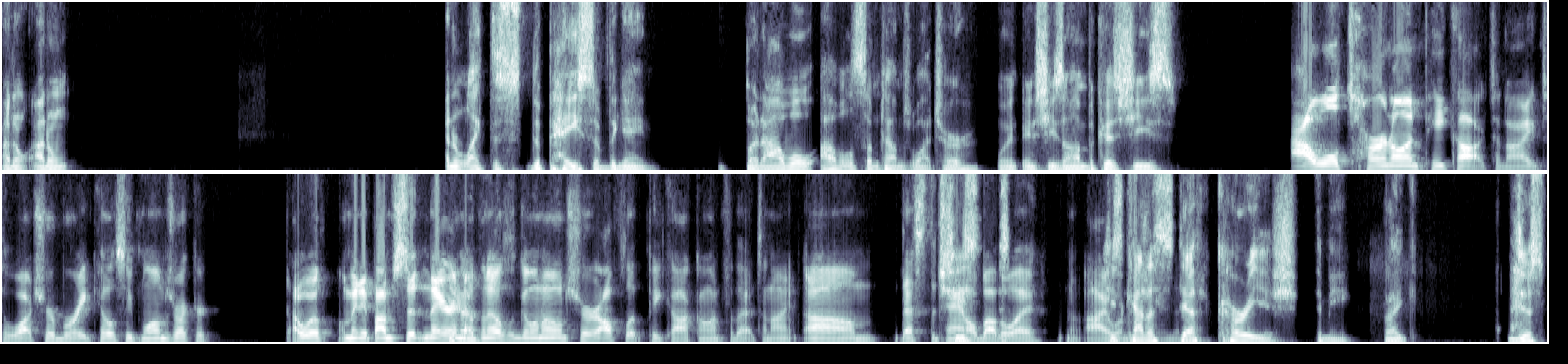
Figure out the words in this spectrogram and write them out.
i don't i don't i don't like the pace of the game. But i will i will sometimes watch her when and she's on because she's I will turn on Peacock tonight to watch her break Kelsey Plum's record. I will. I mean, if I'm sitting there and Yeah. nothing else is going on, sure, I'll flip Peacock on for that tonight. Um, that's the channel, She's- by the way. No, Iowa, she's kind of. Steph Curry-ish to me. Like, just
